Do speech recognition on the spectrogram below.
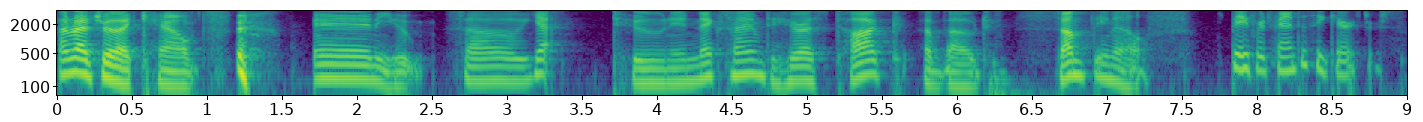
I'm not sure that counts. Anywho, so yeah, tune in next time to hear us talk about something else. Favorite fantasy characters.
